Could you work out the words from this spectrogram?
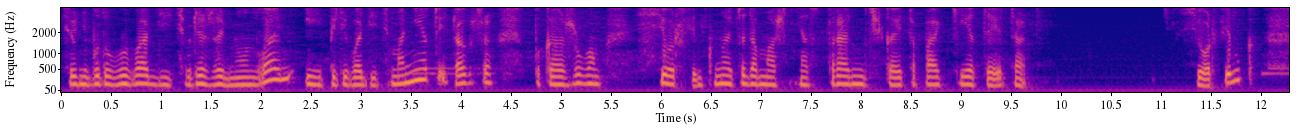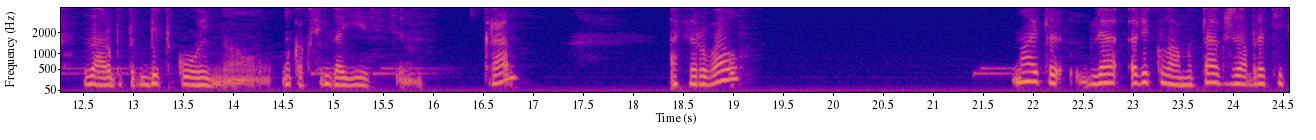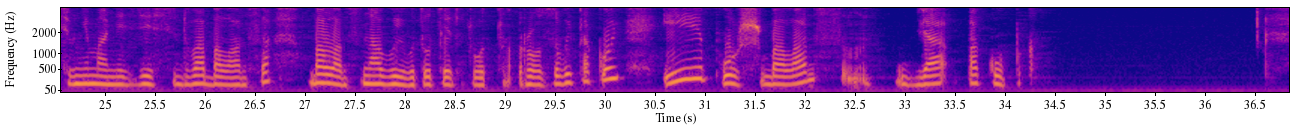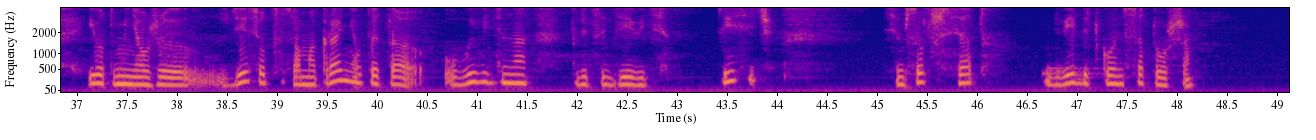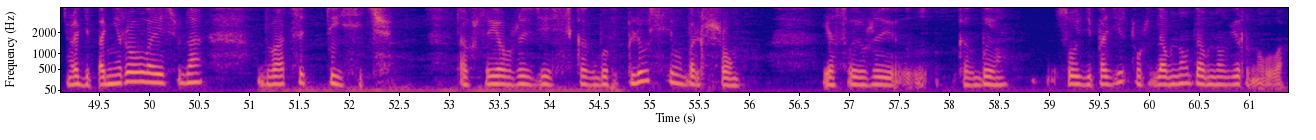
Сегодня буду выводить в режиме онлайн и переводить монеты. И также покажу вам серфинг. Но это домашняя страничка, это пакеты, это серфинг, заработок биткоин. Ну, как всегда, есть кран, офервал. Но ну, а это для рекламы. Также обратите внимание, здесь два баланса. Баланс на вывод, вот этот вот розовый такой. И push баланс для покупок. И вот у меня уже здесь вот самом экране вот это выведено 39 тысяч 762 биткоин сатоши. Депонировала я сюда 20 тысяч. Так что я уже здесь как бы в плюсе, в большом. Я свой уже как бы свой депозит уже давно-давно вернула.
